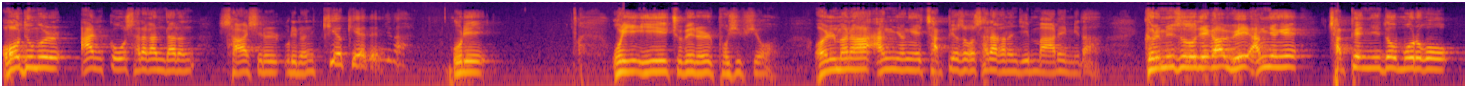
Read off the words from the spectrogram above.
어둠을 안고 살아간다는 사실을 우리는 기억해야 됩니다. 우리 우리 이 주변을 보십시오. 얼마나 악령에 잡혀서 살아가는지 말입니다. 그러면서도 내가 왜 악령에 잡혔는지도 모르고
